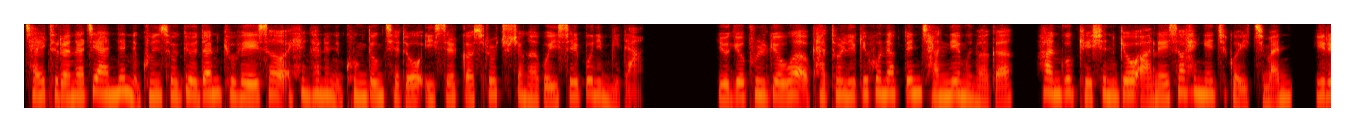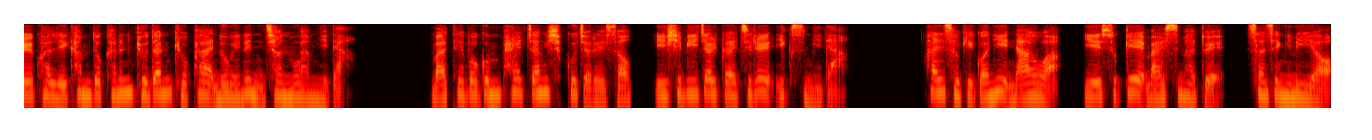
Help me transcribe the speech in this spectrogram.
잘 드러나지 않는 군소교단 교회에서 행하는 공동체도 있을 것으로 추정하고 있을 뿐입니다. 유교 불교와 가톨릭이 혼합된 장례 문화가 한국 개신교 안에서 행해지고 있지만 이를 관리 감독하는 교단 교파 노회는 전무합니다. 마태복음 8장 19절에서 22절까지를 읽습니다. 한 서기관이 나와 예수께 말씀하되 선생님이여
